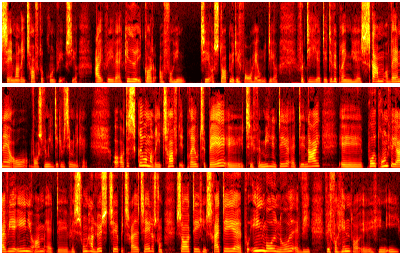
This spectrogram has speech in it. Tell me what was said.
til Marie Toft og Grundtvig og siger, ej, ved I hvad, gider I godt at få hende til at stoppe med det forhavne der, fordi det, det vil bringe øh, skam og vand over vores familie, det kan vi simpelthen ikke have. Og, og der skriver Marie Toft et brev tilbage øh, til familien der, at øh, nej, øh, både Grundtvig og jeg, vi er enige om, at øh, hvis hun har lyst til at betræde talerstolen, så er det hendes ret. Det er på ingen måde noget, at vi vil forhindre øh, hende i.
